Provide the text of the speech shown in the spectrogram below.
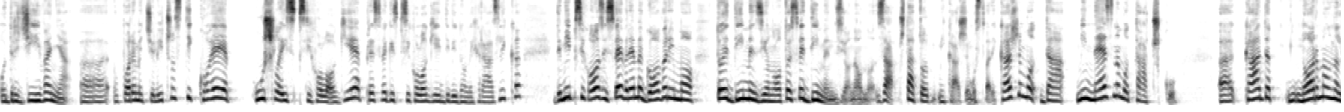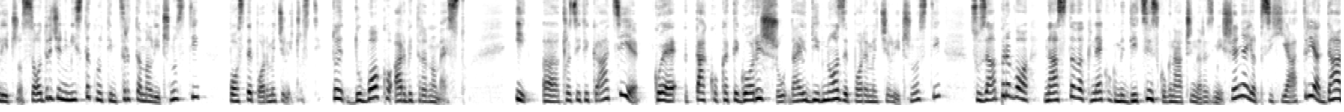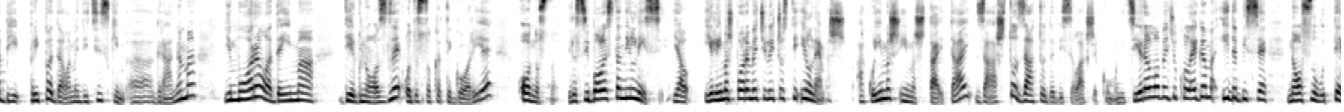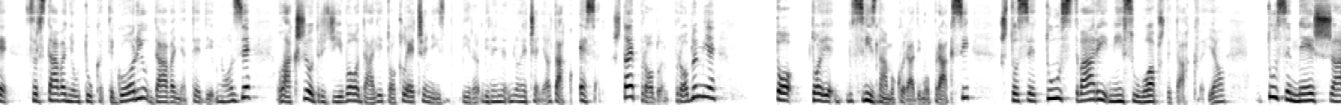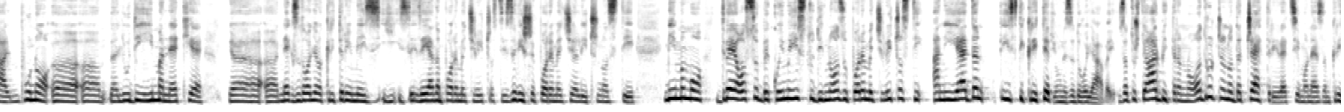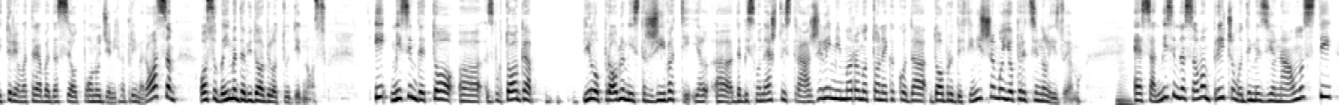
određivanja uh, poremeće ličnosti koja je ušla iz psihologije, pre svega iz psihologije individualnih razlika, gde mi psiholozi sve vreme govorimo to je dimenzionalno, to je sve dimenzionalno. Za, šta to mi kažemo u stvari? Kažemo da mi ne znamo tačku uh, kada normalna ličnost sa određenim istaknutim crtama ličnosti postaje poremeće ličnosti. To je duboko arbitrarno mesto. I a, klasifikacije koje tako kategorišu, daju diagnoze poremeće ličnosti, su zapravo nastavak nekog medicinskog načina razmišljanja, jer psihijatrija da bi pripadala medicinskim a, granama je morala da ima diagnoze, odnosno kategorije, odnosno ili si bolestan ili nisi, jel? ili imaš poremeće ličnosti ili nemaš. Ako imaš, imaš taj, taj. Zašto? Zato da bi se lakše komuniciralo među kolegama i da bi se na osnovu te svrstavanja u tu kategoriju, davanja te diagnoze, lakše određivao dalje tok lečenja, izbiranja lečenja, ali tako? E sad, šta je problem? Problem je to, to je, svi znamo ko radimo u praksi, što se tu stvari nisu uopšte takve, jel? tu se meša, puno uh, uh, ljudi ima neke, uh, uh, nek zadovoljava kriterijume iz, iz, za jedan poremeće ličnosti, za više poremeće ličnosti. Mi imamo dve osobe koje imaju istu dignozu poremeće ličnosti, a ni jedan isti kriterijum ne zadovoljavaju. Zato što je arbitrarno odručeno da četiri, recimo, ne znam, kriterijuma treba da se od ponuđenih, na primjer, osam, osoba ima da bi dobila tu dignozu. I mislim da je to uh, zbog toga bilo problem istraživati, jer a, da bismo nešto istražili, mi moramo to nekako da dobro definišemo i operacionalizujemo. Mm. E sad, mislim da sa ovom pričom o dimenzionalnosti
